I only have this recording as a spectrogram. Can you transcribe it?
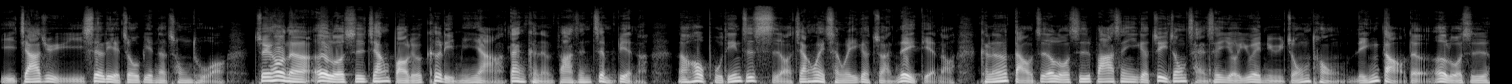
以加剧以色列周边的冲突哦。最后呢，俄罗斯将保留克里米亚，但可能发生政变啊。然后，普丁之死哦，将会成为一个转捩点哦，可能导致俄罗斯发生一个最终产生。有一位女总统领导的俄罗斯，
